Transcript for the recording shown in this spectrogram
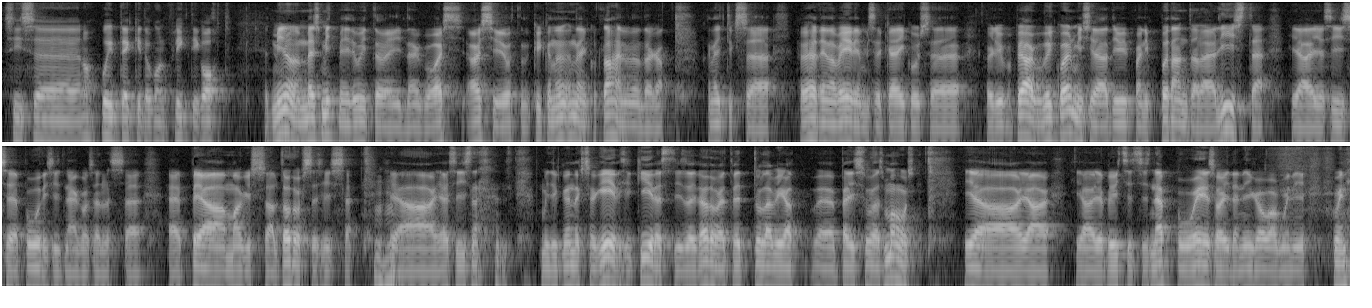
siis äh, noh, võib tekkida konflikti koht et minul on päris mitmeid huvitavaid nagu asju, asju juhtunud, kõik on õnnelikult lahenenud, aga, aga näiteks äh, ühe renoveerimise käigus äh, oli juba peaaegu kõik valmis ja tüübid panid põrandale liiste ja, ja siis äh, puurisid nagu sellesse peamagistraaltorusse sisse mm. -hmm. ja, ja siis nad muidugi õnneks reageerisid kiiresti, said aru, et vett tuleb igalt päris suures mahus ja, ja, ja, ja püüdsid siis näppu ees hoida nii kaua, kuni, kuni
